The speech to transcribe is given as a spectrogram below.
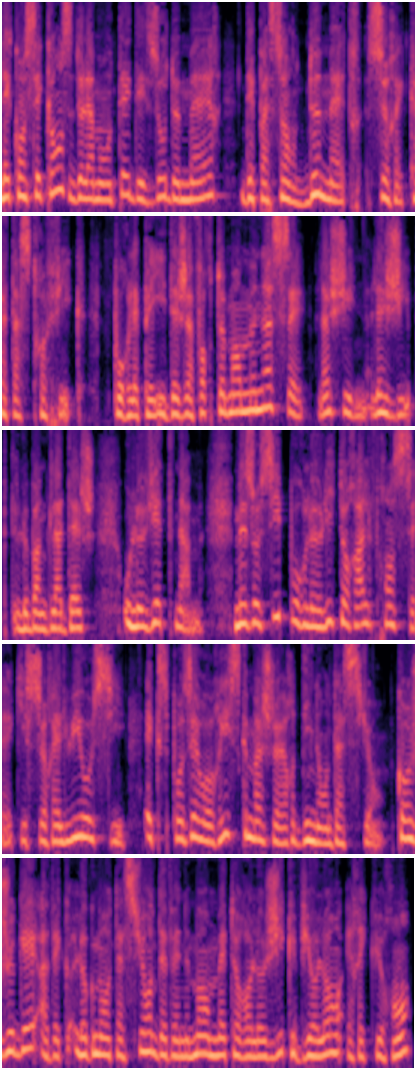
Les conséquences de la montée des eaux de mer dépassant 2 mètres seraient catastrophiques pour les pays déjà fortement menacés, la Chine, l'Égypte, le Bangladesh ou le Vietnam, mais aussi pour le littoral français qui serait lui aussi exposé au risque majeur d'inondation. Conjugué avec l'augmentation d'événements météorologiques violents et récurrents,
